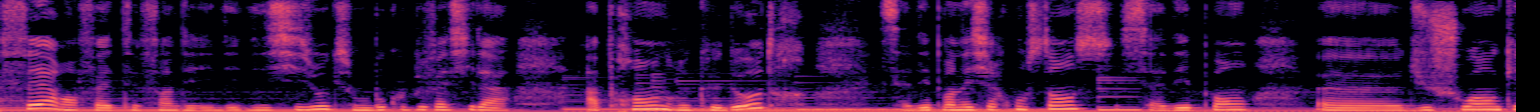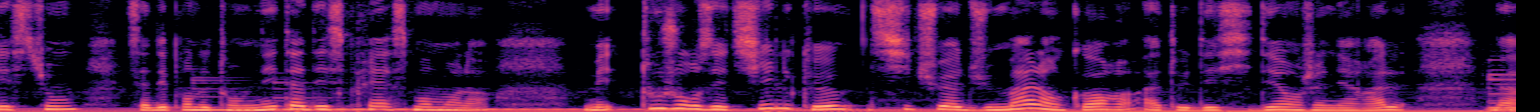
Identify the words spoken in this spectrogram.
faire en fait, enfin des, décisions qui sont beaucoup plus faciles à, prendre que d'autres. Ça dépend des circonstances, ça dépend euh, du choix en question, ça dépend de ton état d'esprit à ce moment-là. Mais toujours est-il que si tu as du mal encore à te décider en général, bah,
